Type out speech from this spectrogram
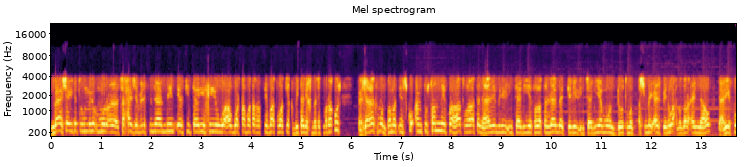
ما شهدته من ساحه جمع الفنان من إرث تاريخي وارتبطت ارتباط وثيق بتاريخ مدينة مراكش. فجعلت منظمة اليونسكو أن تصنفها تراثا عالميا للإنسانية تراثا لا مادي للإنسانية منذ 18 ماي 2001 نظرا أنه تعرف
